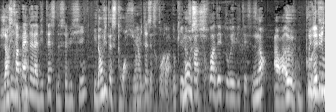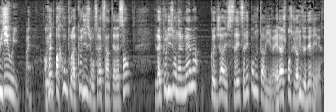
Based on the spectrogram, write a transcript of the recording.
On J'arrive. se rappelle de la vitesse de celui-ci? Il est en vitesse 3. Il est en vitesse vitesse 3. 3. Donc il Moi en fera aussi. 3D pour éviter, c'est ça? Non, alors euh, pour, Pour éviter, éviter, oui. oui. En Oui. fait, par contre, pour la collision, c'est là que c'est intéressant. La collision en elle-même, ça, ça dépend d'où tu arrives. Et là, je pense que j'arrive de derrière.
